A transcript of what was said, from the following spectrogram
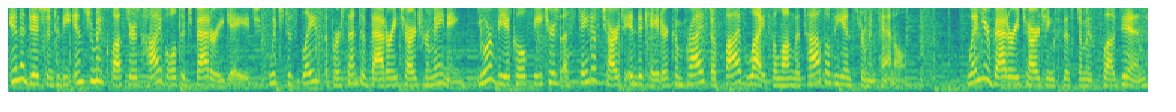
In addition to the instrument cluster's high voltage battery gauge, which displays the percent of battery charge remaining, your vehicle features a state of charge indicator comprised of five lights along the top of the instrument panel. When your battery charging system is plugged in,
